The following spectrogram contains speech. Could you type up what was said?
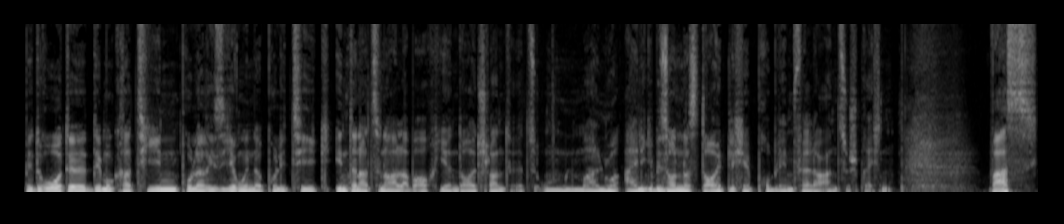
bedrohte Demokratien, Polarisierung in der Politik, international, aber auch hier in Deutschland, jetzt um mal nur einige besonders deutliche Problemfelder anzusprechen. Was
